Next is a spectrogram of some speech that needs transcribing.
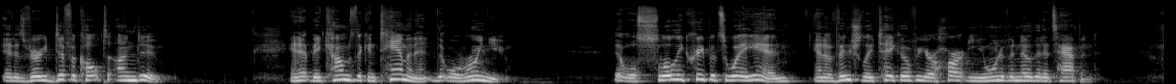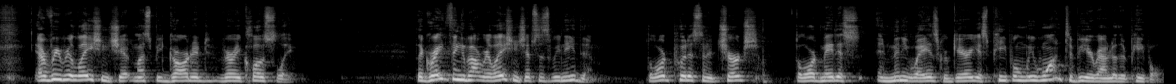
it is very difficult to undo. And it becomes the contaminant that will ruin you. It will slowly creep its way in and eventually take over your heart, and you won't even know that it's happened. Every relationship must be guarded very closely. The great thing about relationships is we need them. The Lord put us in a church. The Lord made us in many ways gregarious people, and we want to be around other people.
